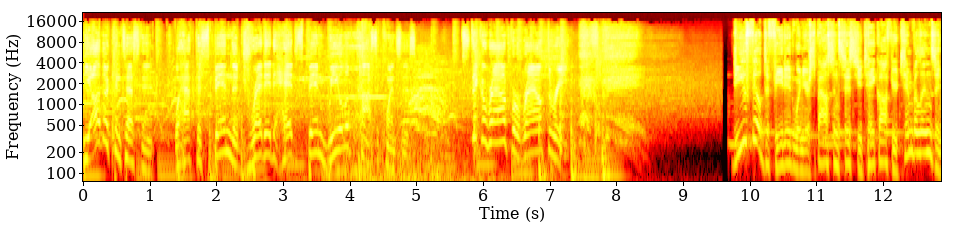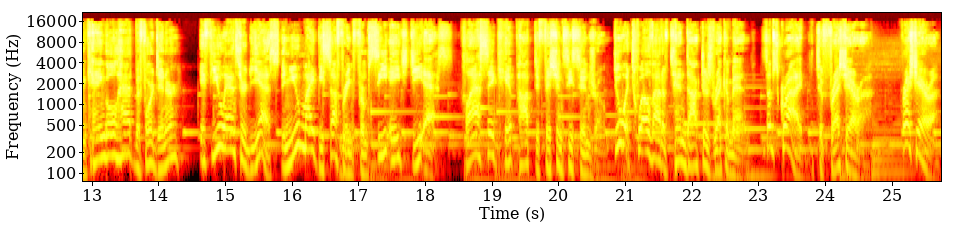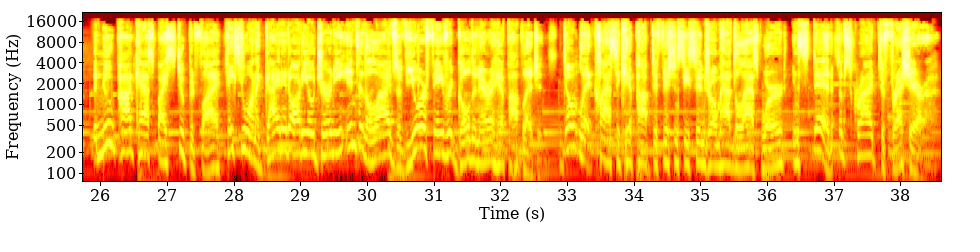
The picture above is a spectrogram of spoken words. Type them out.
the other contestant will have to spin the dreaded headspin wheel of consequences. Stick around for round three. Do you feel defeated when your spouse insists you take off your Timberlands and Kangol hat before dinner? If you answered yes, then you might be suffering from CHDS, Classic Hip Hop Deficiency Syndrome. Do what 12 out of 10 doctors recommend. Subscribe to Fresh Era. Fresh Era, the new podcast by Stupidfly, takes you on a guided audio journey into the lives of your favorite golden era hip hop legends. Don't let classic hip hop deficiency syndrome have the last word. Instead, subscribe to Fresh Era.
